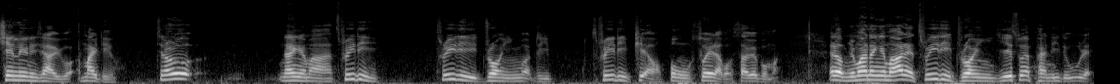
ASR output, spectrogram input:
ရှင်းလင်းနေကြပြီပေါ့အမိုက်တွေကိုကျွန်တော်တို့နိုင်ငံမှာ 3D 3D drawing ပေါ့ဒီ 3D ဖြစ်အောင်ပုံဆွဲတာပေါ့စာရွက်ပေါ်မှာအဲ့တော့မြန်မာနိုင်ငံမှာတဲ့ 3D drawing ရေးဆွဲဖန်တီးသူတဲ့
